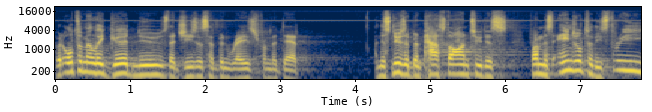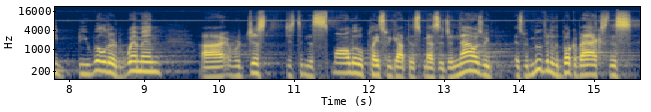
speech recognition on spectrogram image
but ultimately good news that Jesus had been raised from the dead. And this news had been passed on to this, from this angel to these three bewildered women uh, we're just, just in this small little place we got this message. And now, as we, as we move into the book of Acts, this,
